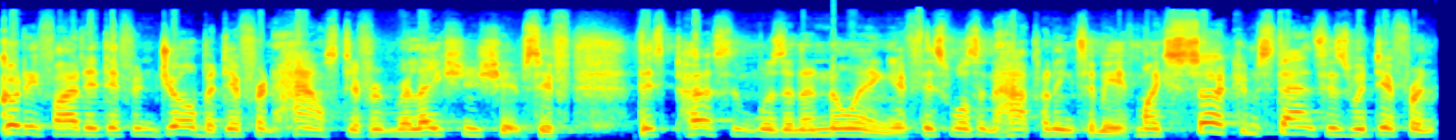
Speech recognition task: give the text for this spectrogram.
God, if I had a different job, a different house, different relationships, if this person was an annoying, if this wasn't happening to me, if my circumstances were different,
